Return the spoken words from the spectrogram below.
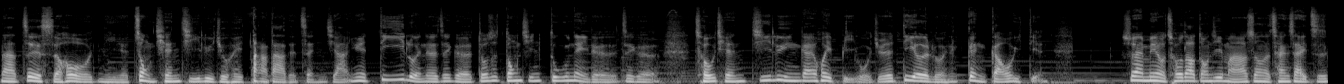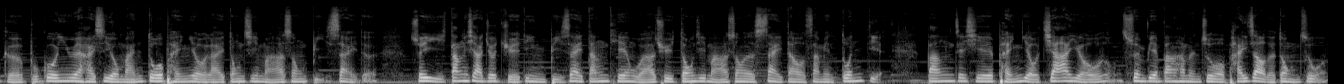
那这个时候你的中签几率就会大大的增加，因为第一轮的这个都是东京都内的这个抽签几率应该会比我觉得第二轮更高一点。虽然没有抽到东京马拉松的参赛资格，不过因为还是有蛮多朋友来东京马拉松比赛的，所以当下就决定比赛当天我要去东京马拉松的赛道上面蹲点，帮这些朋友加油，顺便帮他们做拍照的动作。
